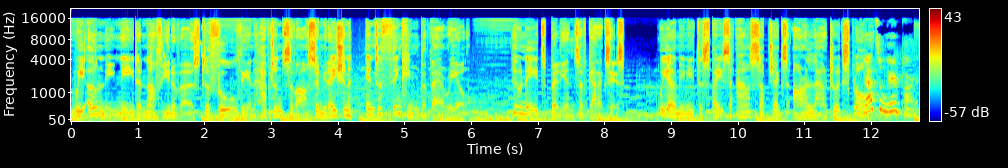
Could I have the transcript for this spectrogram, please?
We only need enough universe to fool the inhabitants of our simulation into thinking that they're real. Who needs billions of galaxies? We only need the space our subjects are allowed to explore. That's a weird part.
